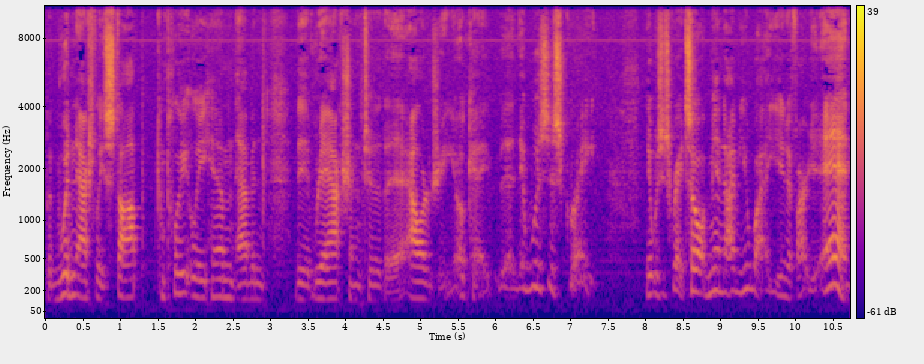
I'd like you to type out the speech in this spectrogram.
but wouldn't actually stop completely him having the reaction to the allergy. Okay, it was just great. It was just great. So I mean, I you, you know, if and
